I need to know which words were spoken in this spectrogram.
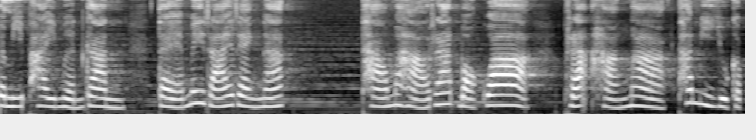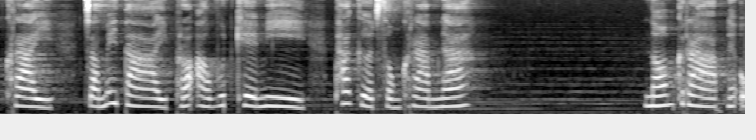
จะมีภัยเหมือนกัน แต่ไม่ร้ายแรงนัก ท้าวมหาราชบอกว่า พระหางหมากถ้ามีอยู่กับใคร จะไม่ตายเพราะอาวุธเคมี ถ้าเกิดสงครามนะ น้อมกราบในโอ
